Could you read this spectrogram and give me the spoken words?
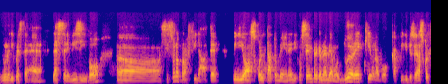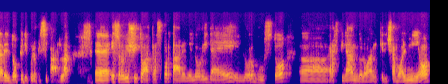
una di queste è l'essere visivo, uh, si sono però affidate quindi io ho ascoltato bene, dico sempre che noi abbiamo due orecchie e una bocca, quindi bisogna ascoltare il doppio di quello che si parla eh, e sono riuscito a trasportare le loro idee, il loro gusto, uh, raffinandolo anche diciamo al mio,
